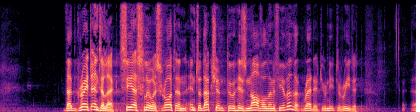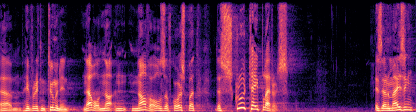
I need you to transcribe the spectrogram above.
that great intellect, C.S. Lewis, wrote an introduction to his novel, and if you haven't read it, you need to read it um, he's written too many novel, no, novels, of course, but the Screwtape Letters is an amazing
